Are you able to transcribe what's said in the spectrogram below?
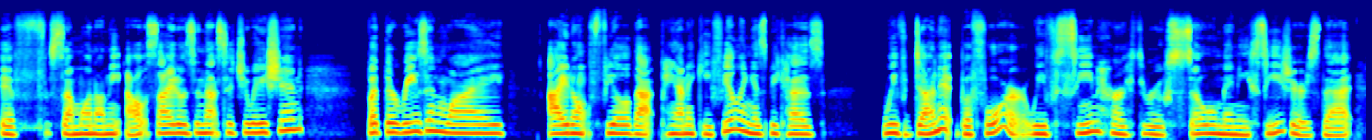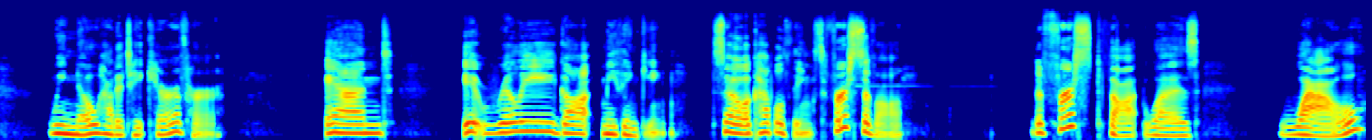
if someone on the outside was in that situation. But the reason why I don't feel that panicky feeling is because we've done it before. We've seen her through so many seizures that we know how to take care of her. And it really got me thinking. So, a couple things. First of all, the first thought was, wow,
